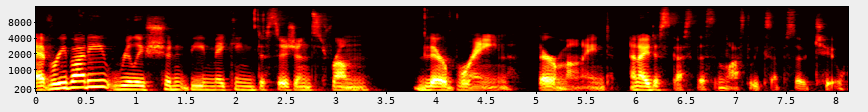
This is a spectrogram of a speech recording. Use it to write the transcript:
everybody really shouldn't be making decisions from their brain their mind. And I discussed this in last week's episode too.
